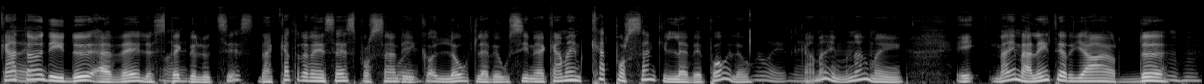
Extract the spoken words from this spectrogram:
quand Ouais. un des deux avait le spectre Ouais. de l'autisme, dans 96 des Ouais. cas, l'autre l'avait aussi, mais il y a quand même 4% qui ne l'avaient pas, là. Mais- Quand même, non, mais... Et même à l'intérieur de, Mhm. du-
